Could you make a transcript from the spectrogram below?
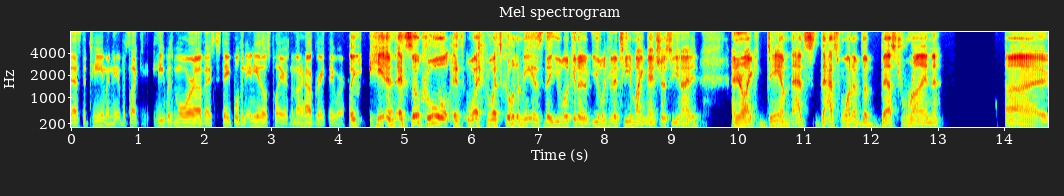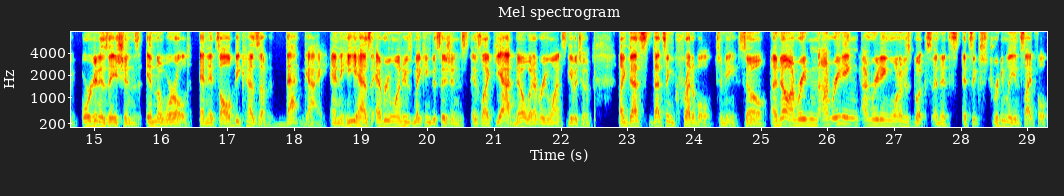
as the team, and it was like he was more of a staple than any of those players, no matter how great they were. like he and it's so cool it's what what's cool to me is that you look at a you look at a team like manchester united and you're like damn that's that's one of the best run uh organizations in the world and it's all because of that guy and he has everyone who's making decisions is like yeah no whatever he wants give it to him like that's that's incredible to me so i know i'm reading i'm reading i'm reading one of his books and it's it's extremely insightful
